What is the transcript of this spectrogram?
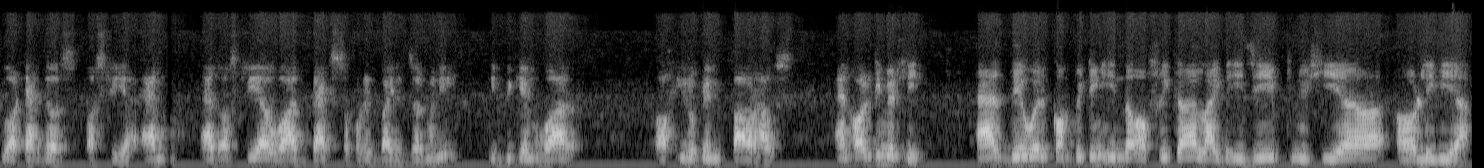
to attack the Austria. And as Austria was back supported by the Germany, it became war of European powerhouse. And ultimately, as they were competing in the Africa like the Egypt, Tunisia, or Libya,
